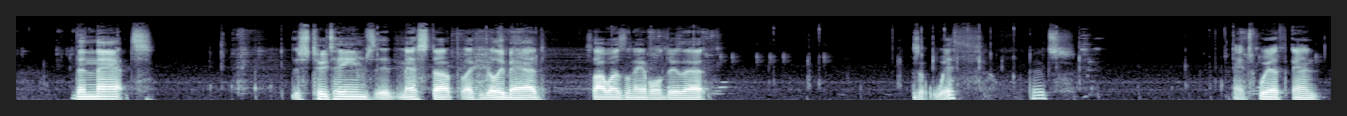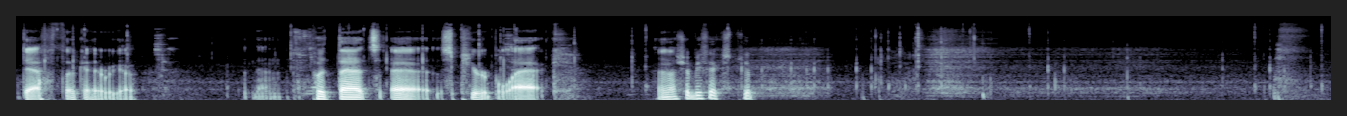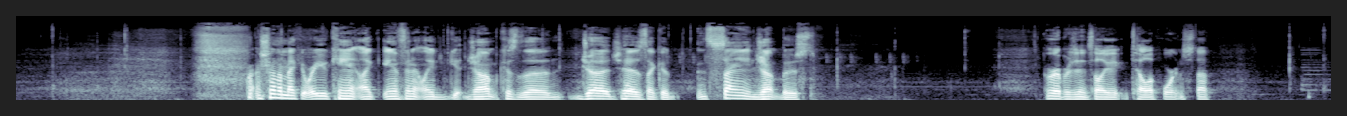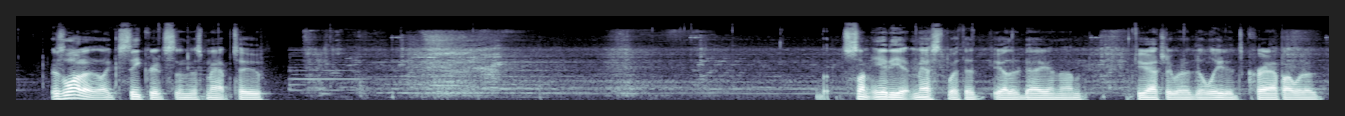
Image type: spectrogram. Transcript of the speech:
than that, there's two teams, it messed up like really bad. So I wasn't able to do that. Is it width? That's. It's width and depth. Okay, there we go then put that as pure black. And that should be fixed. Yep. I was trying to make it where you can't like infinitely get jump because the judge has like a insane jump boost. Represents teleport and stuff. There's a lot of like secrets in this map too. But some idiot messed with it the other day, and um, if you actually would have deleted crap, I would have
